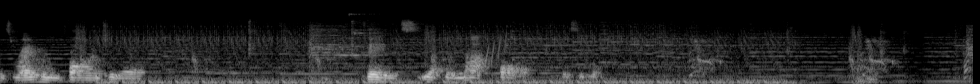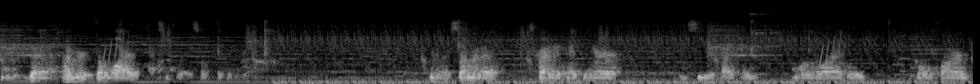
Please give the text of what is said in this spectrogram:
It's right when you fall into the things, you have to not fall, basically. The under the water passageway, so. Anyway, so I'm gonna try to head there and see if I can more reliably gold farm.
